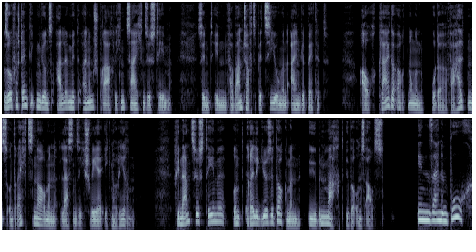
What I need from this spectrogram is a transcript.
So verständigen wir uns alle mit einem sprachlichen Zeichensystem, sind in Verwandtschaftsbeziehungen eingebettet. Auch Kleiderordnungen oder Verhaltens- und Rechtsnormen lassen sich schwer ignorieren. Finanzsysteme und religiöse Dogmen üben Macht über uns aus. In seinem Buch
